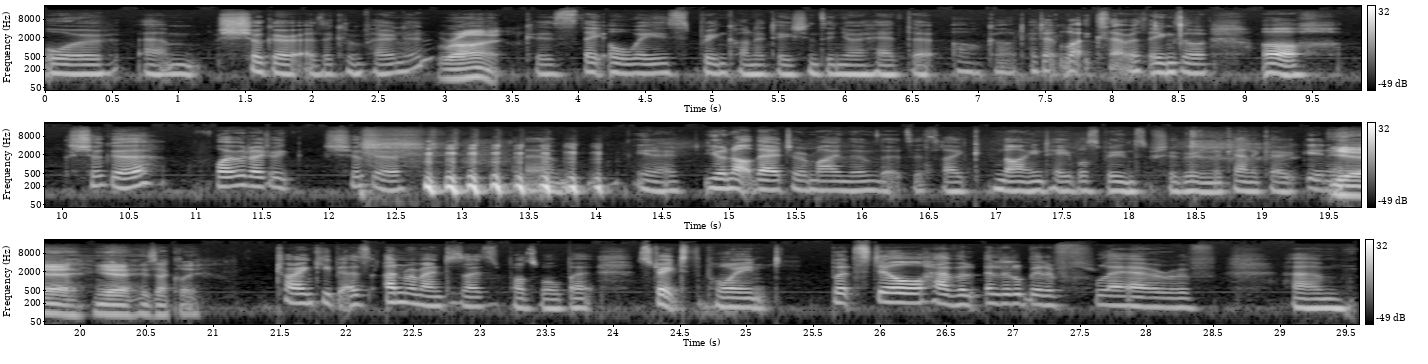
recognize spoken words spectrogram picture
or um, sugar as a component Right. because they always bring connotations in your head that oh god, I don't like sour things or oh sugar. Why would I drink sugar? um, you know, you're not there to remind them that it's like nine tablespoons of sugar in a can of Coke. You know, Yeah. Yeah. Exactly. Try and keep it as unromanticized as possible, but straight to the point, but still have a, a little bit of flair of um,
